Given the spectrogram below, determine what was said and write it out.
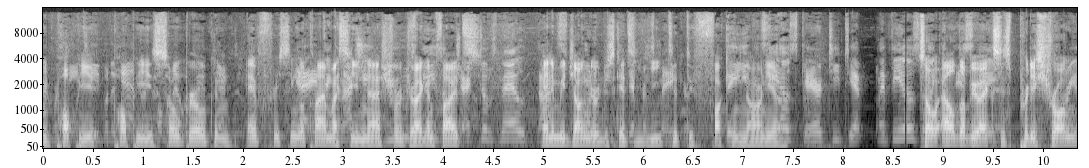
Dude, Poppy, Poppy is so broken. Every single time I see Nash or Dragon fights, enemy jungler just gets yeeted to fucking Narnia. So LWX is pretty strong.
